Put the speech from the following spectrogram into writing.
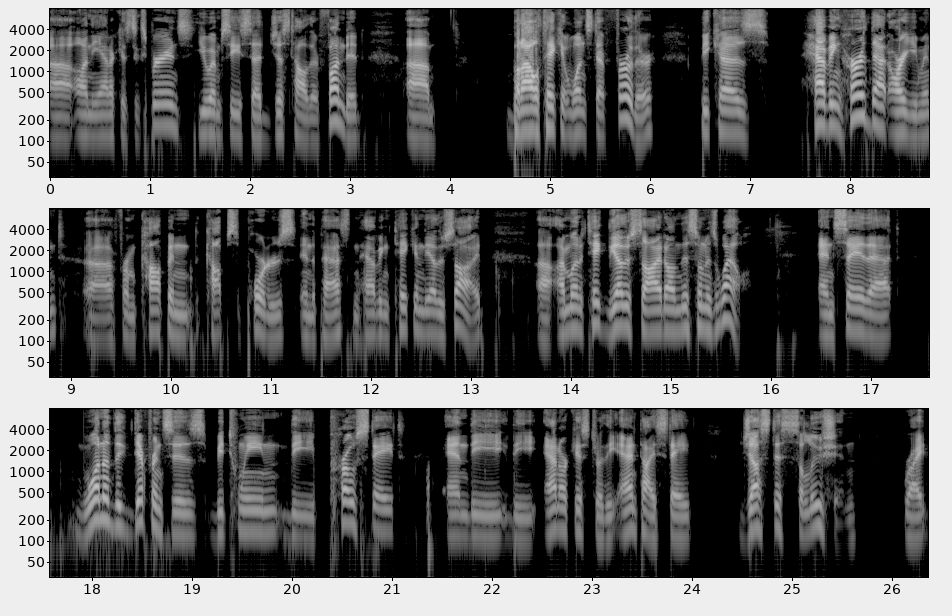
uh, on the anarchist experience? UMC said just how they're funded, um, but I'll take it one step further because having heard that argument uh, from cop and cop supporters in the past and having taken the other side, uh, I'm going to take the other side on this one as well and say that one of the differences between the pro-state and the the anarchist or the anti-state justice solution, right,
